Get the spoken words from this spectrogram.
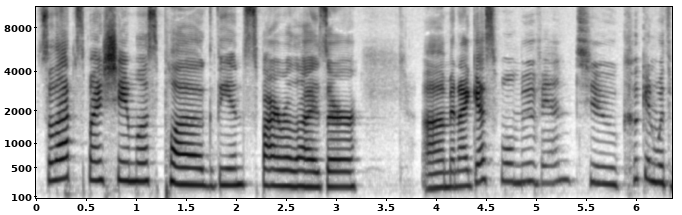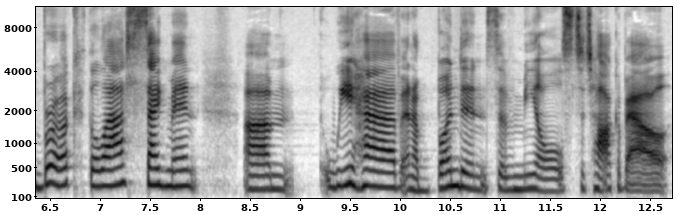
So that's my shameless plug, the Inspiralizer. Um, and I guess we'll move into cooking with Brooke, the last segment. Um, we have an abundance of meals to talk about.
